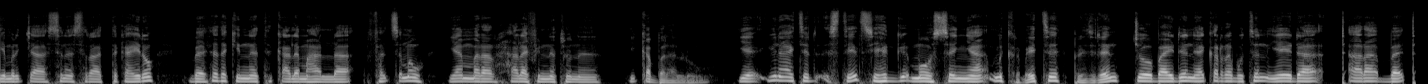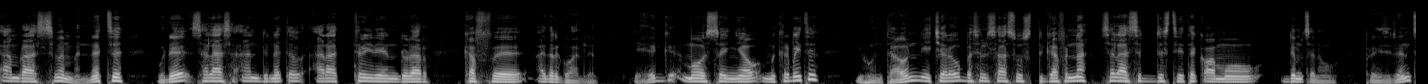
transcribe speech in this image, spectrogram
የምርጫ ሥነ ሥርዓት ተካሂዶ በተተኪነት ቃለ መሐላ ፈጽመው የአመራር ኃላፊነቱን ይቀበላሉ። የዩናይትድ ስቴትስ የሕግ መወሰኛ ምክር ቤት ፕሬዚደንት ጆ ባይደን ያቀረቡትን የዕዳ በጣምራ ስምምነት ወደ 31 ነጥብ 4 ትሪሊዮን ዶላር ከፍ አድርገዋል። የሕግ መወሰኛው ምክር ቤት ይሁንታውን የቸረው በ63 ድጋፍና 36 የተቃውሞ ድምፅ ነው። ፕሬዚደንት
